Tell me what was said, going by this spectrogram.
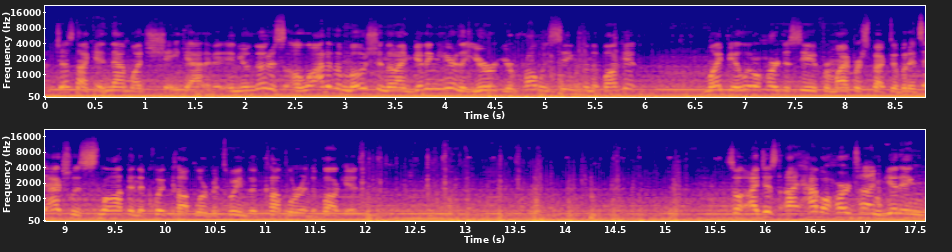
I'm just not getting that much shake out of it. And you'll notice a lot of the motion that I'm getting here that you're, you're probably seeing from the bucket might be a little hard to see from my perspective, but it's actually slop in the quick coupler between the coupler and the bucket. So I just, I have a hard time getting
